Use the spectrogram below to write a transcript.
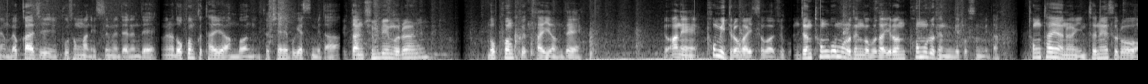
그냥 몇 가지 부속만 있으면 되는데 그러면 노펑크 타이어 한번 교체해 보겠습니다. 일단 준비물은 노펑크 타이어인데 이 안에 폼이 들어가 있어가지고 완전 통고무로 된 것보다 이런 폼으로 되는 게 좋습니다. 통 타이어는 인터넷으로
